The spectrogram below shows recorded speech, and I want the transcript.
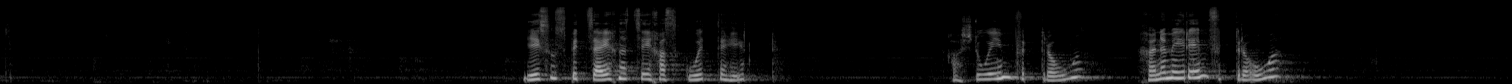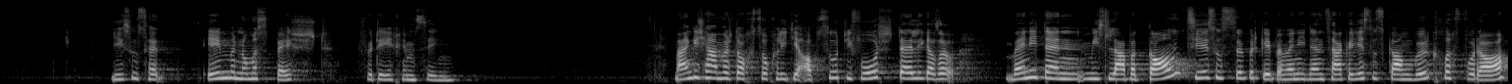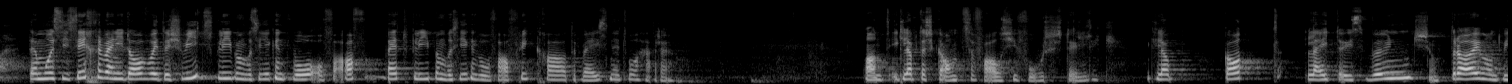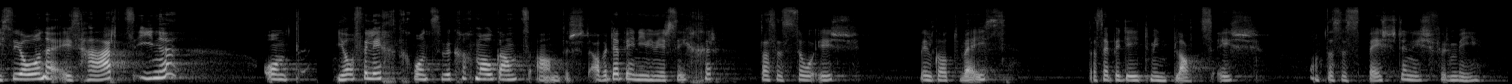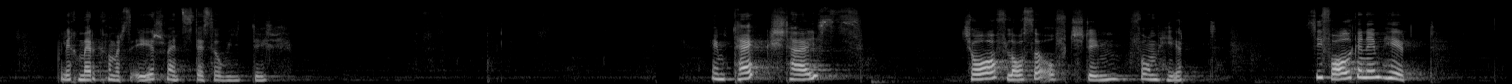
Jesus bezeichnet sich als guter Hirt. Kannst du ihm vertrauen? Können wir ihm vertrauen? Jesus hat immer nur das Beste für dich im Sinn. Manchmal haben wir doch so ein bisschen die absurde Vorstellung, also wenn ich dann mein Leben ganz Jesus übergebe, wenn ich dann sage, Jesus gang wirklich voran, dann muss ich sicher, wenn ich da in der Schweiz bleibe, muss ich irgendwo auf Af bleiben, muss ich irgendwo auf Afrika oder weiß nicht woher. Und ich glaube, das ist ganz eine falsche Vorstellung. Ich glaube, Gott legt uns Wünsche und Träume und Visionen ins Herz hinein. Und ja, vielleicht kommt es wirklich mal ganz anders. Aber da bin ich mir sicher, dass es so ist weil Gott weiß, dass eben dort mein Platz ist und dass es das Beste ist für mich. Vielleicht merken wir es erst, wenn es dann so weit ist. Im Text heißt es, die Schafe hören auf die Stimme vom Hirt. Sie folgen dem Hirt,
